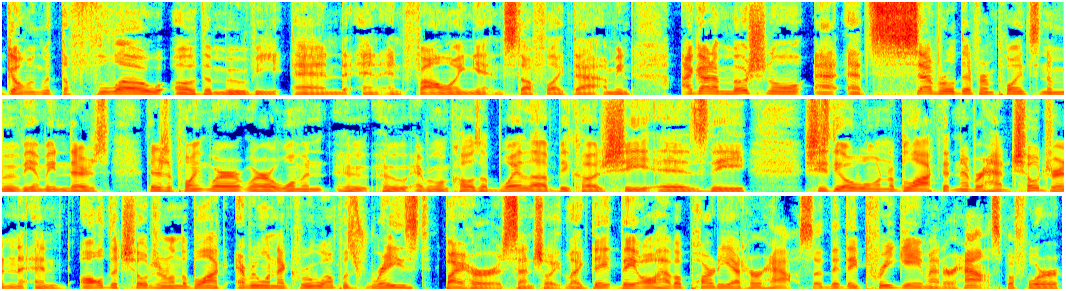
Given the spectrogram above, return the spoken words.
going with the flow of the movie and and and following it and stuff like that. I mean, I got emotional at, at several different points in the movie. I mean, there's there's a point where where a woman who who everyone calls abuela because she is the she's the old woman on the block that never had children and all the children on the block, everyone that grew up was raised by her essentially. Like they they all have a party at her house. So they, they pregame at her house before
